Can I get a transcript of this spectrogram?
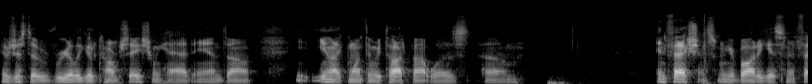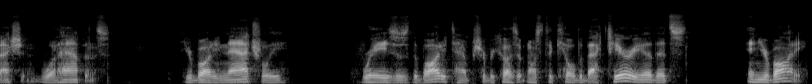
It was just a really good conversation we had, and uh, you know, like one thing we talked about was um, infections. When your body gets an infection, what happens? Your body naturally raises the body temperature because it wants to kill the bacteria that's in your body.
